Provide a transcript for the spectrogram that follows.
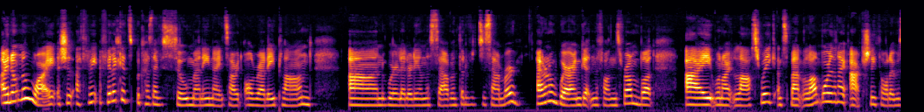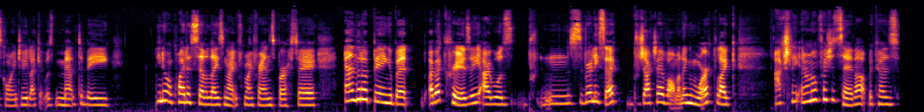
I don't know why. It's just, I, think, I feel like it's because I have so many nights out already planned and we're literally on the 7th of December. I don't know where I'm getting the funds from, but I went out last week and spent a lot more than I actually thought I was going to. Like it was meant to be you know, quite a civilized night for my friend's birthday. Ended up being a bit a bit crazy. I was mm, really sick, projectile vomiting work. Like, actually, I don't know if I should say that because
